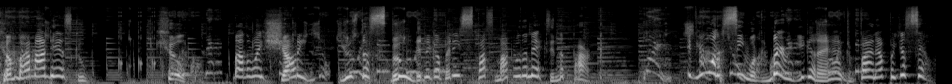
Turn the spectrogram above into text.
Come by my dance school. Cool. By the way, Shouty, use the spoon to pick up any spots marked with an X in the park. If you want to see what's buried, you're gonna have to find out for yourself.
